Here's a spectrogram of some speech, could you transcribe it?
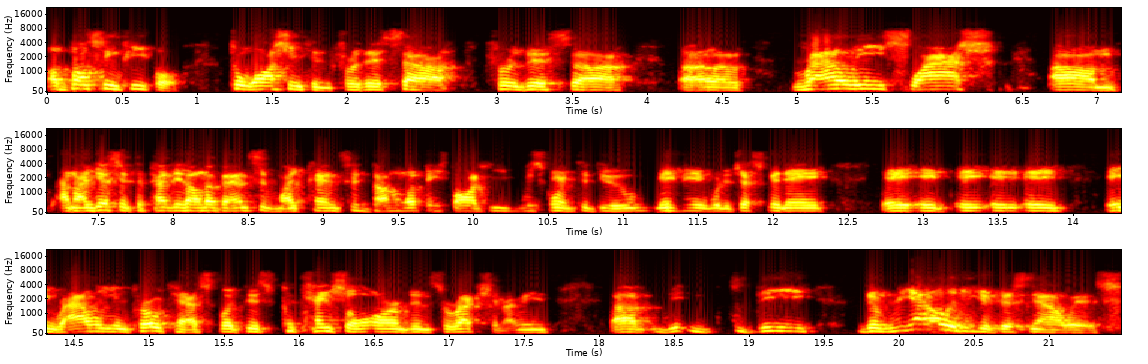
of busing people to Washington for this uh, for this uh, uh rally slash um, and I guess it depended on events. If Mike Pence had done what they thought he was going to do, maybe it would have just been a a a a, a, a rally and protest, but this potential armed insurrection. I mean, uh, the the the reality of this now is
